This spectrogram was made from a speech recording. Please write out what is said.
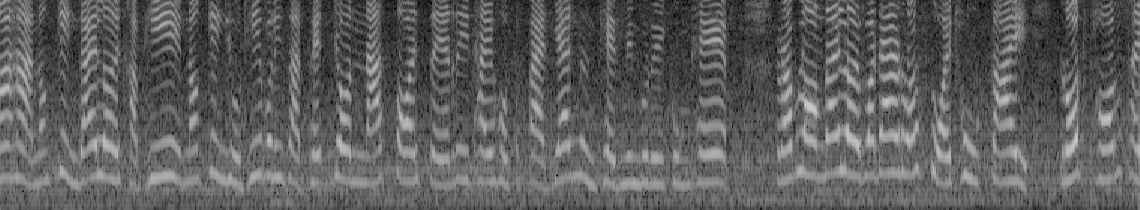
มาหาน้องกิ่งได้เลยค่ะพี่ น้องกิ่งอยู่ที่บริษัทเพชรยนต์นะซอยเสรีไทย 68 แยก1เขตมินบุรีกรุงเทพ รับรองได้เลยว่าได้รถสวยถูกใจ รถพร้อมใช้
